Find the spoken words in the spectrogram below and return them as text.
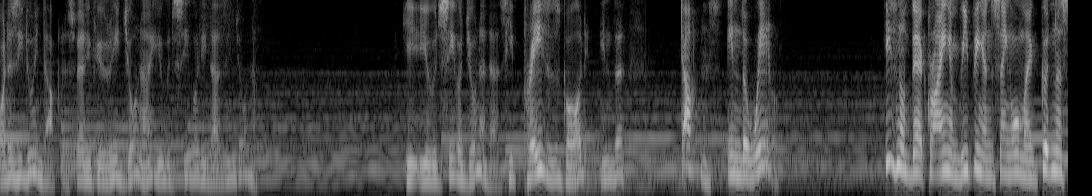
What does he do in darkness? Well, if you read Jonah, you would see what he does in Jonah. He, you would see what Jonah does. He praises God in the darkness, in the whale. He's not there crying and weeping and saying, Oh my goodness,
